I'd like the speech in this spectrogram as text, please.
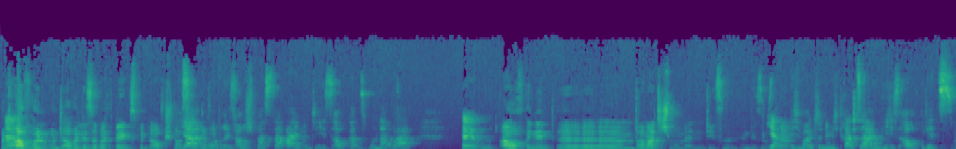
Und, Ähm, auch, und, und auch Elizabeth Banks bringt auch Spaß ja, in die die Rolle. bringt auch Spaß da rein und die ist auch ganz wunderbar. Ähm, Auch in den äh, äh, ähm, dramatischen Momenten diese, in diesem ja, Film. ich wollte nämlich gerade sagen, die ist auch jetzt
